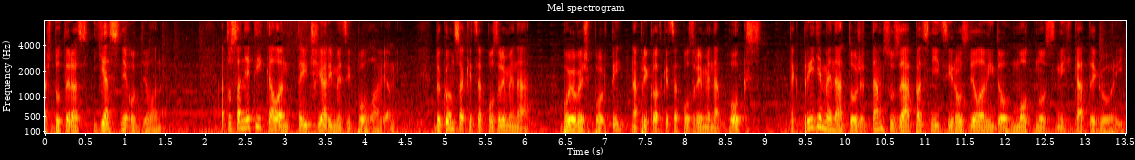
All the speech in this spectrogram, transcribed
až doteraz jasne oddelené. A to sa netýka len tej čiary medzi pohľaviami. Dokonca keď sa pozrieme na bojové športy, napríklad keď sa pozrieme na box, tak prídeme na to, že tam sú zápasníci rozdelení do hmotnostných kategórií.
